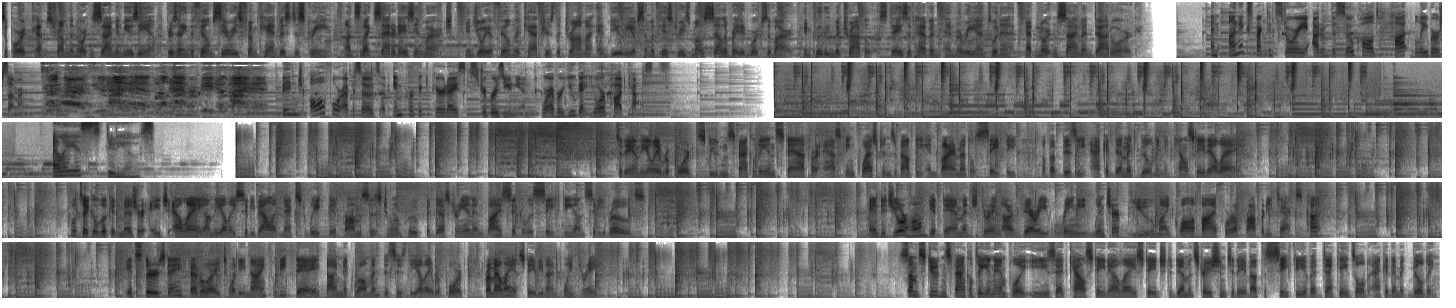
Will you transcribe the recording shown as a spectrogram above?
Support comes from the Norton Simon Museum, presenting the film series From Canvas to Screen on select Saturdays in March. Enjoy a film that captures the drama and beauty of some of history's most celebrated works of art, including Metropolis, Days of Heaven, and Marie Antoinette at nortonsimon.org. An unexpected story out of the so called hot labor summer. Binge all four episodes of Imperfect Paradise Strippers Union, wherever you get your podcasts. LAist Studios. Today on the LA Report, students, faculty, and staff are asking questions about the environmental safety of a busy academic building at Cal State LA. We'll take a look at Measure HLA on the LA City ballot next week. It promises to improve pedestrian and bicyclist safety on city roads. And did your home get damaged during our very rainy winter? You might qualify for a property tax cut. It's Thursday, February 29th, Leap Day. I'm Nick Roman. This is the LA Report from LAist 89.3. Some students, faculty, and employees at Cal State LA staged a demonstration today about the safety of a decades old academic building.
